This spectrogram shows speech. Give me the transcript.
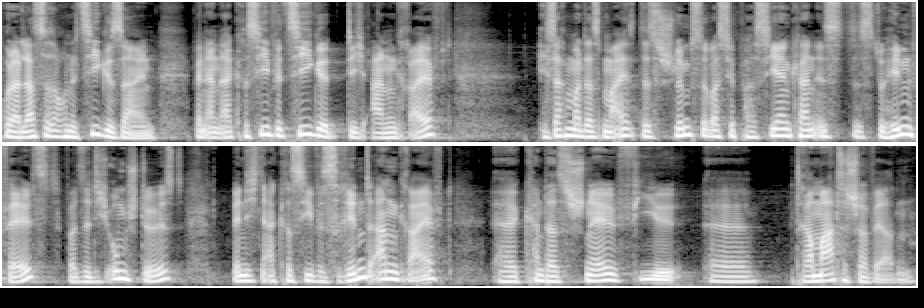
oder lass es auch eine Ziege sein, wenn eine aggressive Ziege dich angreift, ich sag mal, das, meist, das Schlimmste, was dir passieren kann, ist, dass du hinfällst, weil sie dich umstößt. Wenn dich ein aggressives Rind angreift, äh, kann das schnell viel äh, dramatischer werden.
